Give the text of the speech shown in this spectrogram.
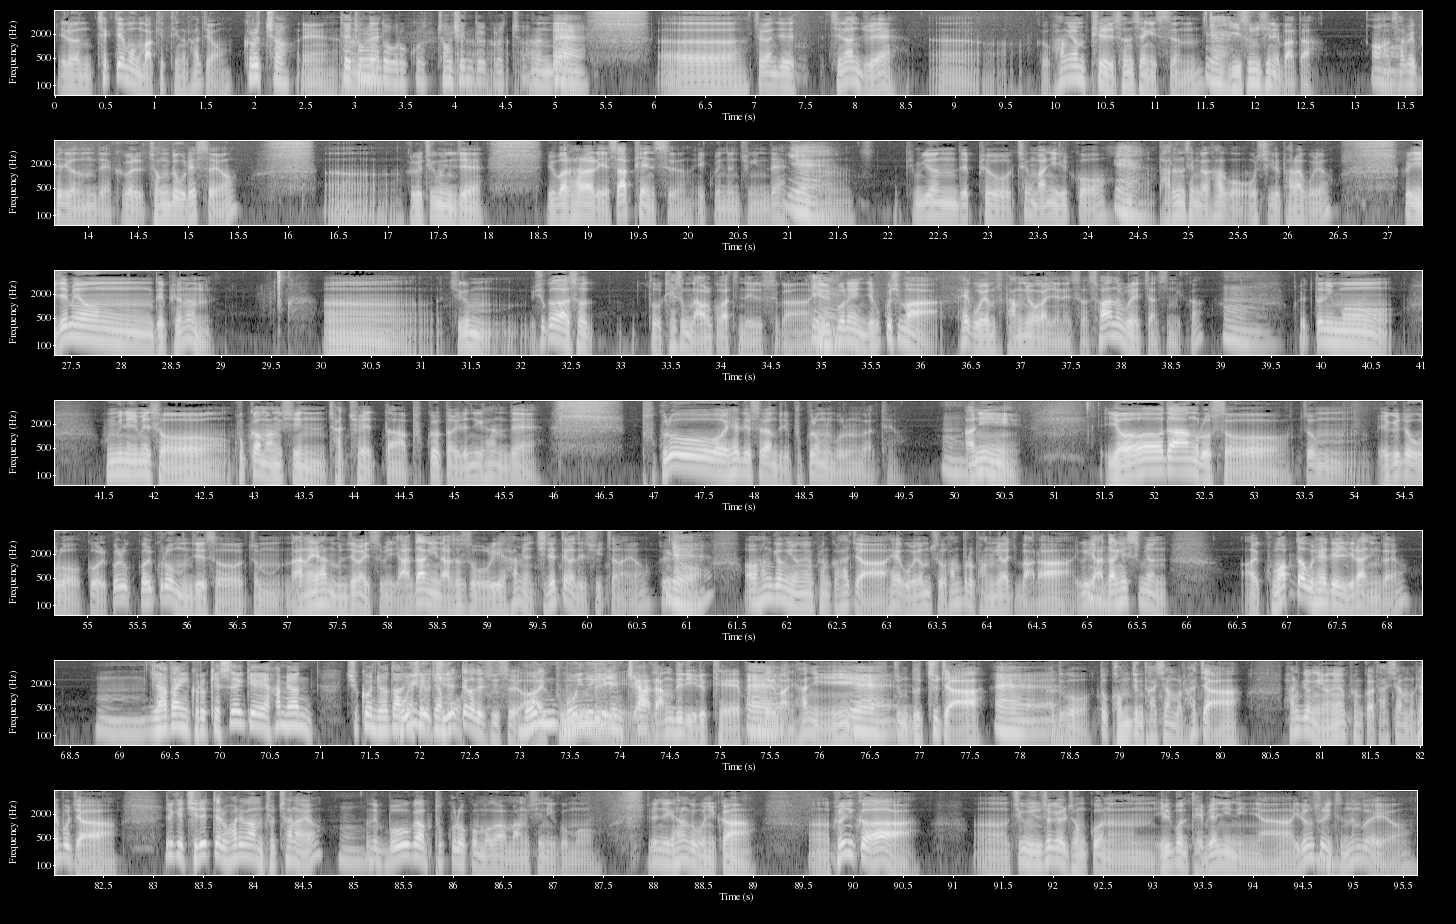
이런 책 제목 마케팅을 하죠. 그렇죠. 예. 대통령도 그렇고 정치인들 그렇죠. 하는데 예. 어, 제가 이제 지난 주에 어, 그 황현필 선생이 쓴 예. 이순신의 바다 어. 400페이지가 넘는데 그걸 정독을 했어요. 어, 그리고 지금 이제 유발 하라리의 사피엔스 읽고 있는 중인데 예. 어, 김기현 대표 책 많이 읽고 예. 어, 바른 생각하고 오시길 바라고요. 그리고 이재명 대표는 어, 지금 휴가 가서 또 계속 나올 것 같은데 뉴스가 예. 일본에 이제 후쿠시마 핵 오염수 방류와 관련해서 서한을 보냈지 않습니까? 음. 그랬더니 뭐 국민의힘에서 국가망신 자초했다 부끄럽다 이런 얘기 하는데 부끄러워해야 될 사람들이 부끄러움을 모르는 것 같아요. 음. 아니 여당으로서 좀 외교적으로 껄, 껄끄러운 문제에서 좀 난해한 문제가 있으면 야당이 나서서 우리 하면 지렛대가 될 수 있잖아요. 그래서 예. 어, 환경 영향 평가하자. 핵 오염수 함부로 방류하지 마라. 이거 음. 야당 했으면 아, 고맙다고 해야 될 일 아닌가요? 음, 야당이 그렇게 세게 하면 집권 여당에서 오히려 이제 지렛대가 될 수 있어요. 못- 못 국민들이. 야당들이 이렇게 반대를 예. 많이 하니 예. 좀 늦추자. 예. 그리고 또 검증 다시 한번 하자. 환경 영향 평가 다시 한번 해보자. 이렇게 지렛대로 활용하면 좋잖아요. 음. 근데 뭐가 부끄럽고 뭐가 망신이고 뭐 이런 얘기 하는 거 보니까 어 그러니까 어 지금 윤석열 정권은 일본 대변인이냐 이런 소리 듣는 거예요.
